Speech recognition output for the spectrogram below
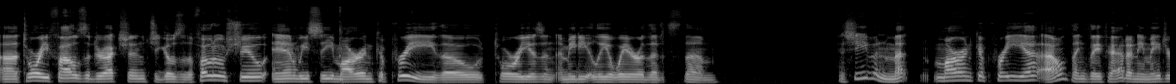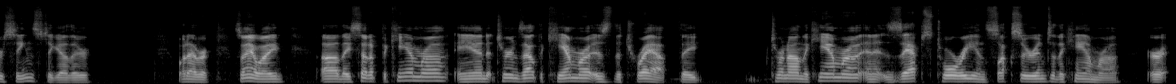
Uh, Tori follows the direction. She goes to the photo shoot, and we see Marah and Kapri, though Tori isn't immediately aware that it's them. Has she even met Marah and Kapri yet? I don't think they've had any major scenes together. Whatever. So anyway, uh, they set up the camera, and it turns out the camera is the trap. They turn on the camera, and it zaps Tori and sucks her into the camera. Or,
